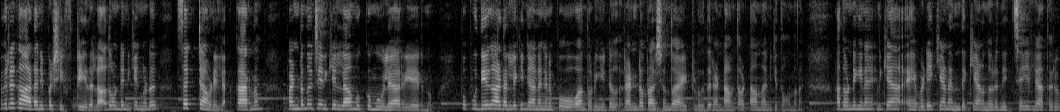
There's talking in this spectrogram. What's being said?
ഇവരുടെ ഗാർഡൻ ഇപ്പോൾ ഷിഫ്റ്റ് ചെയ്തല്ലോ. അതുകൊണ്ട് എനിക്ക് അങ്ങോട്ട് സെറ്റ് ആവണില്ല. കാരണം പണ്ടെന്ന് വെച്ചാൽ എനിക്ക് എല്ലാ മുക്കും മൂലയും അറിയായിരുന്നു. ഇപ്പോൾ പുതിയ ഗാർഡനിലേക്ക് ഞാൻ അങ്ങനെ പോകാൻ തുടങ്ങിയിട്ട് രണ്ട് പ്രാവശ്യം എന്തോ ആയിട്ടുള്ളൂ. ഇത് രണ്ടാമത്തെ വട്ടമാണെന്നാണ് എനിക്ക് തോന്നുന്നത് അതുകൊണ്ട് ഇങ്ങനെ എനിക്ക് എവിടേക്കാണ് എന്തൊക്കെയാണെന്നൊരു നിശ്ചയമില്ലാത്തൊരു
